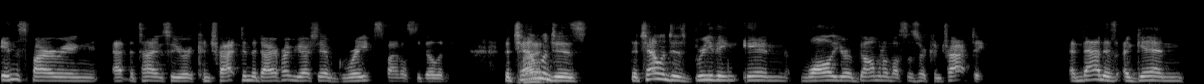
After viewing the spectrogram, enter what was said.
inspiring at the time, so you're contracting the diaphragm, you actually have great spinal stability. The challenge right. is the challenge is breathing in while your abdominal muscles are contracting. And that is again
